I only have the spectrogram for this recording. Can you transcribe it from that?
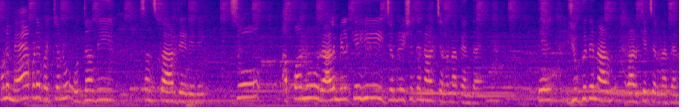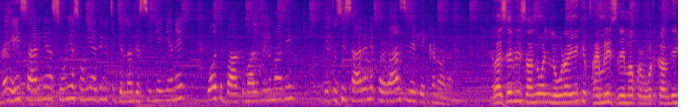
ਹੁਣ ਮੈਂ ਆਪਣੇ ਬੱਚਿਆਂ ਨੂੰ ਉਦਾਂ ਦੀ ਸੰਸਕਾਰ ਦੇਣੇ ਨੇ। ਸੋ ਆਪਾਂ ਨੂੰ ਰਲ ਮਿਲ ਕੇ ਹੀ ਜਨਰੇਸ਼ਨ ਦੇ ਨਾਲ ਚੱਲਣਾ ਪੈਂਦਾ ਹੈ ਤੇ ਯੁੱਗ ਦੇ ਨਾਲ ਰਲ ਕੇ ਚੱਲਣਾ ਪੈਂਦਾ ਇਹ ਸਾਰੀਆਂ ਸੋਹਣੀਆਂ ਸੋਹਣੀਆਂ ਇਹਦੇ ਵਿੱਚ ਗੱਲਾਂ ਦੱਸੀ ਗਈਆਂ ਨੇ। ਬਹੁਤ ਬਾਕਮਾਲ ਫਿਲਮਾਂ ਦੀ ਤੇ ਤੁਸੀਂ ਸਾਰਿਆਂ ਨੇ ਪਰਿਵਾਰ ਸਮੇਤ ਦੇਖਣ ਆਉਣਾ। ਵੈਸੇ ਵੀ ਸਾਨੂੰ ਅੱਜ ਲੋੜ ਆਈ ਕਿ ਫੈਮਿਲੀ ਸਿਨੇਮਾ ਪ੍ਰਮੋਟ ਕਰਨ ਦੀ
